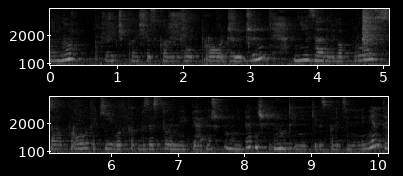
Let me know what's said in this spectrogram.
немножечко еще скажу про джиджи. Мне задали вопрос э, про такие вот как бы застойные пятнышки, ну не пятнышки, внутренние такие воспалительные элементы,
